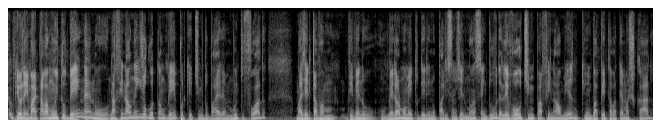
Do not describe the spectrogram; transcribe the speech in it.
Porque o Neymar estava muito bem, né? No, na final nem jogou tão bem, porque o time do Bayern é muito foda. Mas ele estava vivendo o melhor momento dele no Paris Saint-Germain, sem dúvida. Levou o time para a final mesmo, que o Mbappé estava até machucado.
